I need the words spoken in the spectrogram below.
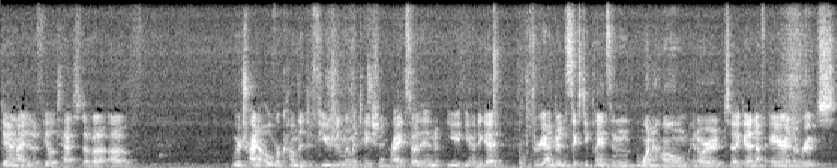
Dan and I did a field test of a of we were trying to overcome the diffusion limitation, right? So in, you, you had to get 360 plants in one home in order to get enough air in the roots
